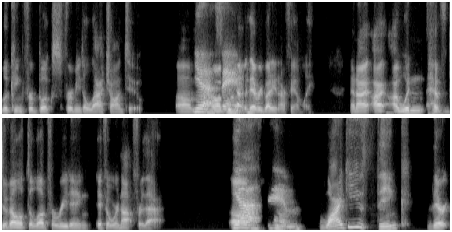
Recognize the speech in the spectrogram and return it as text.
looking for books for me to latch onto. Um, yeah, same. with everybody in our family and I, I, I wouldn't have developed a love for reading if it were not for that. Yeah, um, same. Why do you think there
